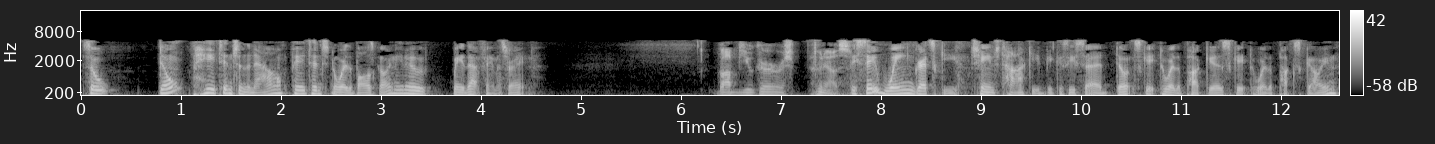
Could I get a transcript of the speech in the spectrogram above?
so don't pay attention to now. Pay attention to where the ball's going. You know who made that famous, right? Bob Uecker, or who knows? They say Wayne Gretzky changed hockey because he said, "Don't skate to where the puck is, skate to where the puck's going."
